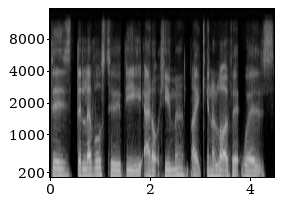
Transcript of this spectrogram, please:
there's the levels to the adult humor like in a lot of it was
